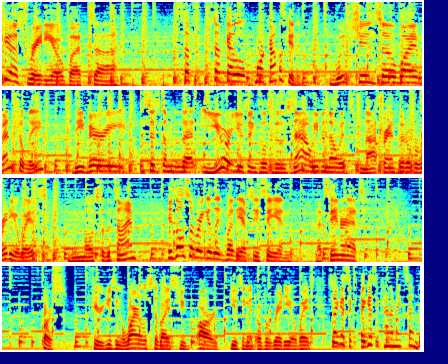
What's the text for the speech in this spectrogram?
just radio, but uh, stuff stuff got a little more complicated, which is uh, why eventually the very system that you are using to listen to this now, even though it's not transmitted over radio waves most of the time, is also regulated by the FCC, and that's the internet. Of course, if you're using a wireless device, you are using it over radio waves. So I guess it, I guess it kind of makes sense.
